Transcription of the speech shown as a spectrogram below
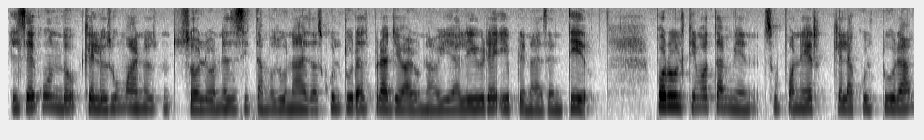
El segundo, que los humanos solo necesitamos una de esas culturas para llevar una vida libre y plena de sentido. Por último, también suponer que la cultura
